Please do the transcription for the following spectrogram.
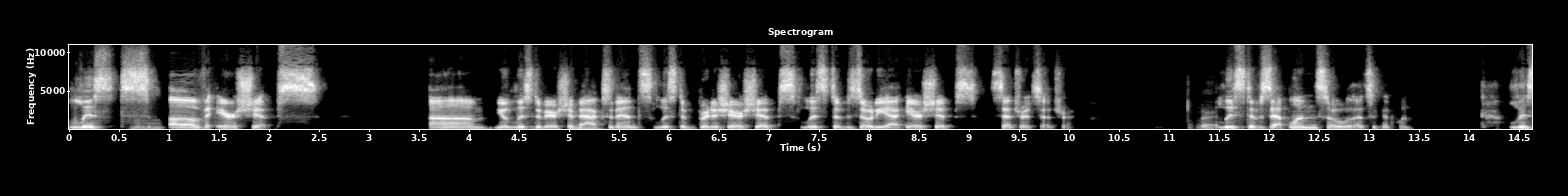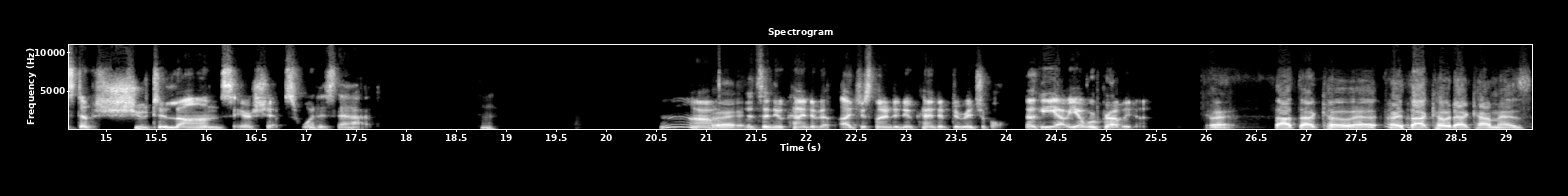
lists of airships. Um, you know, list of airship accidents, list of British airships, list of Zodiac airships, et etc., etc. Right. List of Zeppelins. Oh, that's a good one. List of Schütte-Lanz airships. What is that? Hmm. Oh, Right. it's a new kind of. I just learned a new kind of dirigible. Okay, yeah, yeah, we're probably done. All right. Thought.co ha- or thoughtco.com has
